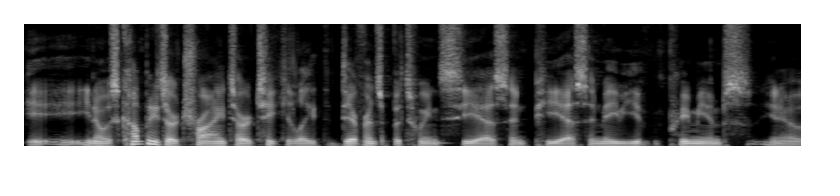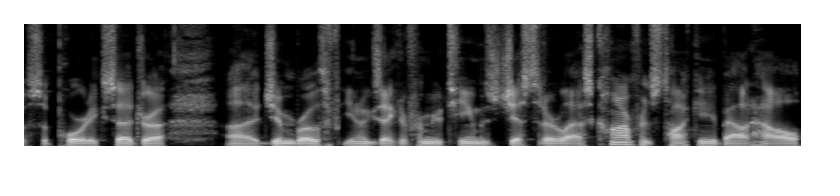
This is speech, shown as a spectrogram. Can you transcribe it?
you know, as companies are trying to articulate the difference between CS and PS, and maybe even premiums, you know, support, et cetera, uh, Jim Roth, you know, executive from your team, was just at our last conference talking about how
